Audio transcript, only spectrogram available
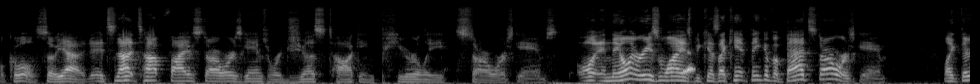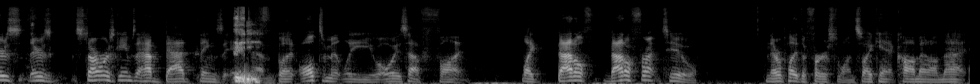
Well, cool. So yeah, it's not top five Star Wars games. We're just talking purely Star Wars games. Oh, and the only reason why is because I can't think of a bad Star Wars game. Like there's there's Star Wars games that have bad things in them, but ultimately you always have fun. Like Battle Battlefront 2. Never played the first one, so I can't comment on that.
